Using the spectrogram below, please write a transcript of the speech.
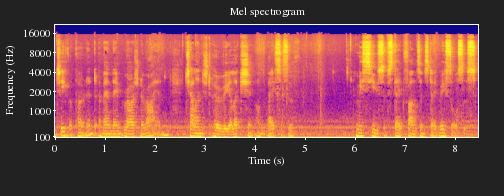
chief opponent, a man named Raj Narayan, challenged her re election on the basis of misuse of state funds and state resources.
